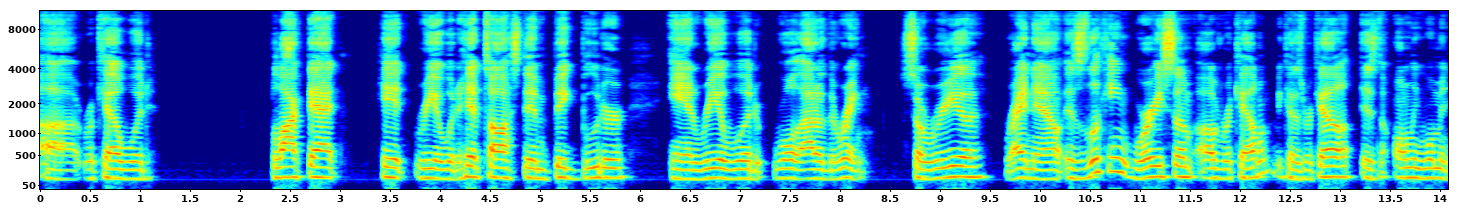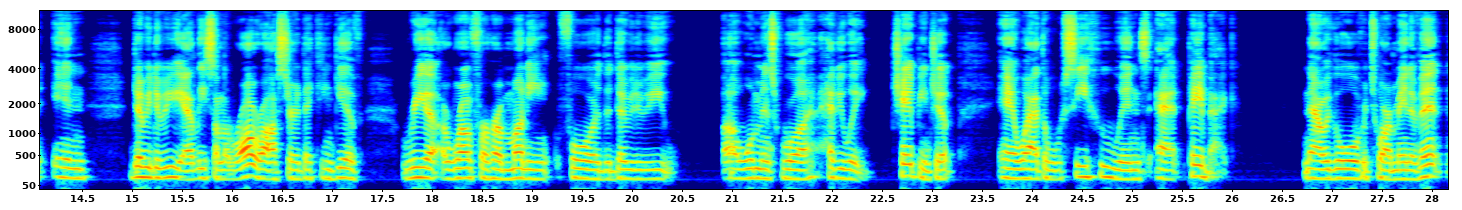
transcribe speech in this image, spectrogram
Uh, Raquel would block that, hit Rhea with a hip toss, then big booter, and Rhea would roll out of the ring. So Rhea right now is looking worrisome of Raquel because Raquel is the only woman in WWE, at least on the Raw roster, that can give Rhea a run for her money for the WWE uh, Women's World Heavyweight Championship, and we'll have to see who wins at Payback. Now we go over to our main event,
